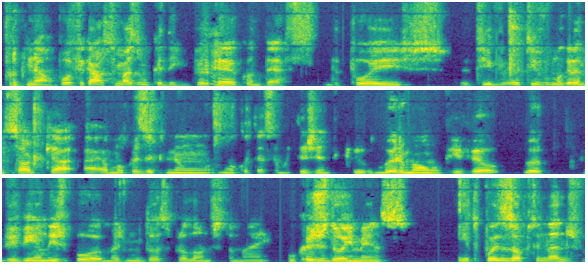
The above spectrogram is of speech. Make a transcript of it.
por que não? Vou ficar assim mais um bocadinho, ver o que é que acontece. Depois eu tive, eu tive uma grande sorte, que é uma coisa que não, não acontece a muita gente, que o meu irmão viveu, vivia em Lisboa, mas mudou-se para Londres também, o que ajudou imenso. E depois as oportunidades,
